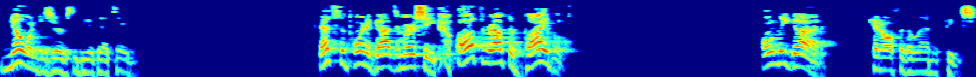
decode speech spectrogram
No one deserves to be at that table. That's the point of God's mercy. All throughout the Bible, only God can offer the Lamb of Peace.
